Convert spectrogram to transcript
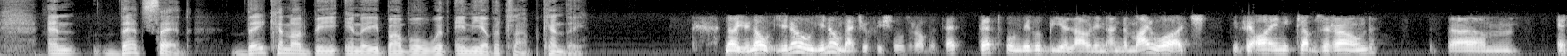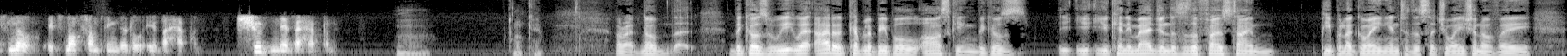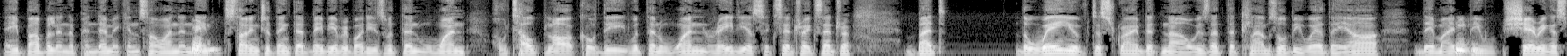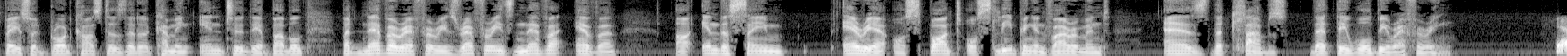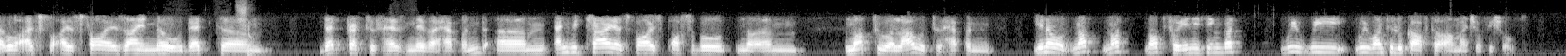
And that said, they cannot be in a bubble with any other club, can they? No, you know, you know, you know, match officials, Robert. That that will never be allowed. And under my watch, if there are any clubs around, um, it's no, it's not something that will ever happen. Should never happen. Mm. Okay. All right. No, uh, because we, we, I had a couple of people asking because y- you can imagine this is the first time people are going into the situation of a a bubble and a pandemic and so on, and mm-hmm. they're starting to think that maybe everybody is within one hotel block or the within one radius, etc., etc. But the way you've described it now is that the clubs will be where they are. They might mm-hmm. be sharing a space with broadcasters that are coming into their bubble, but never referees. Referees never ever are in the same area or spot or sleeping environment as the clubs that they will be refereeing? Yeah, well, as far as, far as I know, that um, sure. that practice has never happened, um, and we try as far as possible um, not to allow it to happen. You know, not not not for anything, but we we we want to look after our match officials.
